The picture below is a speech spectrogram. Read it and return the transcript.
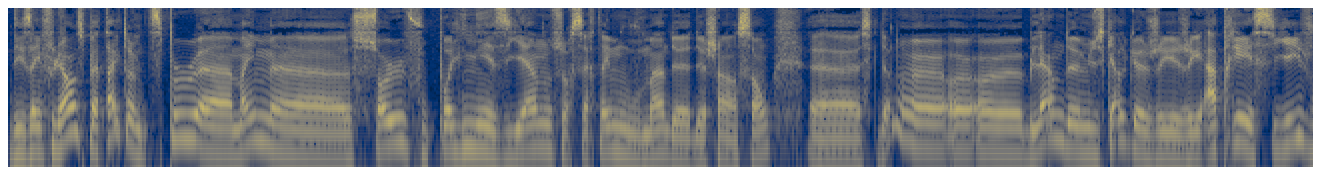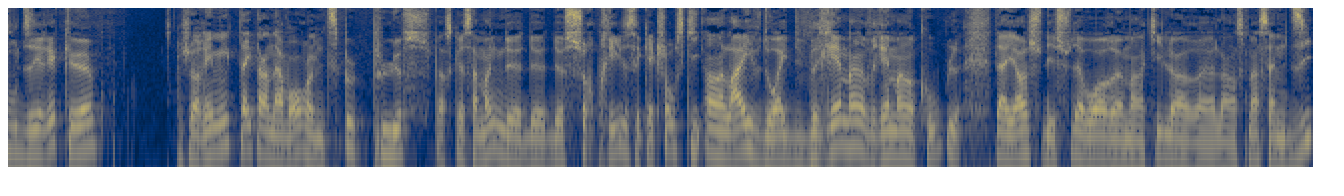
des influences peut-être un petit peu euh, même euh, surf ou polynésienne sur certains mouvements de, de chansons, euh, ce qui donne un, un, un blend musical que j'ai apprécié. Je vous dirais que J'aurais aimé peut-être en avoir un petit peu plus parce que ça manque de, de, de surprise. C'est quelque chose qui en live doit être vraiment vraiment cool. D'ailleurs, je suis déçu d'avoir euh, manqué leur euh, lancement samedi,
